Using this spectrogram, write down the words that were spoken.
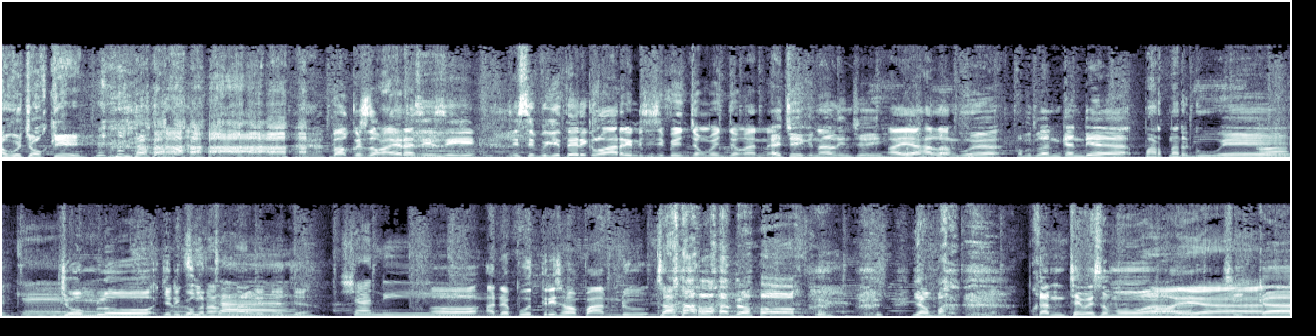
Aku coki. Bagus dong akhirnya sisi sisi begitu dikeluarin di sisi bencong-bencongan. eh cuy, kenalin cuy. Ah, iya, halo. Gue. Kebetulan kan dia partner gue. Oke. Jomblo. Jadi gue kenal kenalin aja. Shani Oh, ada Putri sama Pandu. Salah dong. yang pa- kan cewek semua. Oh, iya. Cika,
